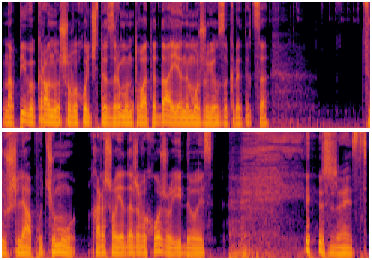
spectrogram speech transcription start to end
На пів екрану, що ви хочете зремонтувати, да, я не можу його закрити. Це цю шляпу. Чому? Хорошо, я даже виходжу і дивись. Жесть.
